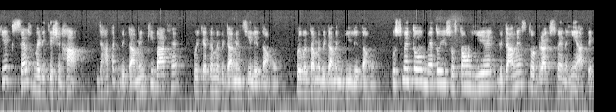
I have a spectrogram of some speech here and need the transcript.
कि एक सेल्फ मेडिकेशन हाँ जहाँ तक विटामिन की बात है कोई कहता है मैं विटामिन सी लेता हूँ कोई बोलता मैं विटामिन बी लेता हूँ उसमें तो मैं तो ये सोचता हूँ ये विटामिन तो ड्रग्स में नहीं आते।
